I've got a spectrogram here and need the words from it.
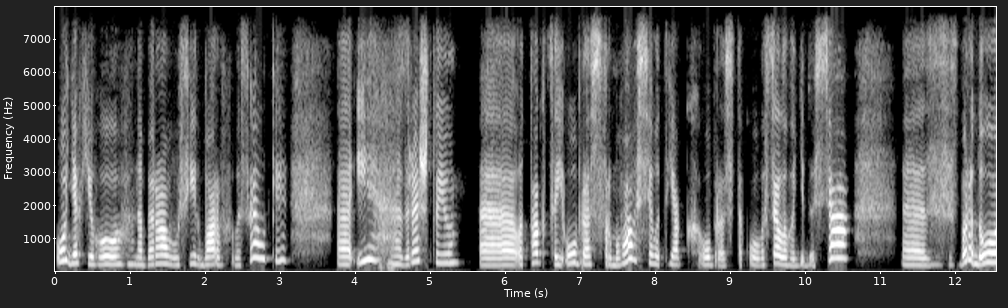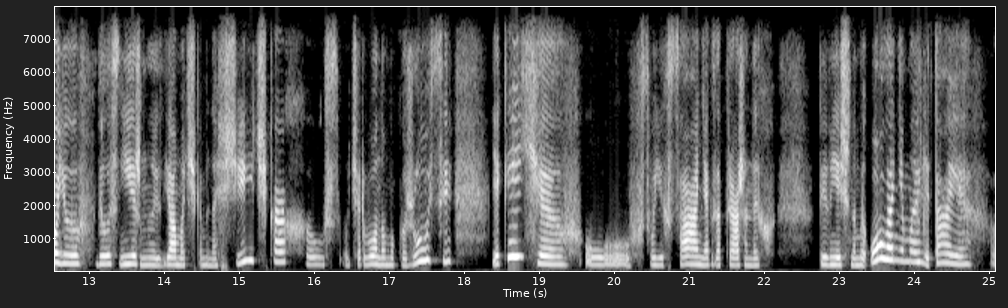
одяг його набирав усіх барв веселки. Е, І, зрештою, е, отак цей образ сформувався, от як образ такого веселого дідуся е, з бородою білосніжною, з ямочками на щічках, у у червоному кожусі, який е, у своїх санях, запряжених північними оленями, літає е,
